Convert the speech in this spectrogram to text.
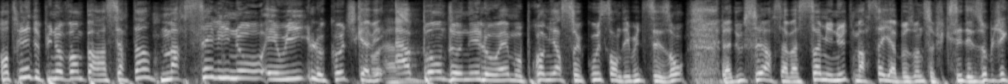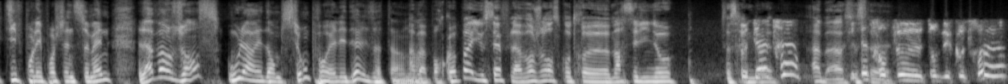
entraîné depuis novembre par un certain Marcelino. Et oui, le coach qui avait abandonné l'OM aux premières secousses en début de saison. La douceur, ça va 5 minutes. Marseille a besoin de se fixer des objectifs pour les prochaines semaines. La vengeance ou la rédemption pourrait l'aider à les atteindre. Ah bah pourquoi pas, Youssef, la vengeance contre Marcelino. Ça serait une. Peut-être, hein. Ah bah, peut-être serait- on peut tomber contre eux. hein.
